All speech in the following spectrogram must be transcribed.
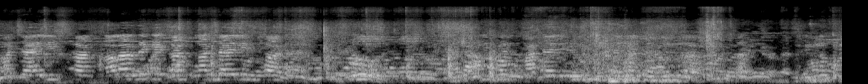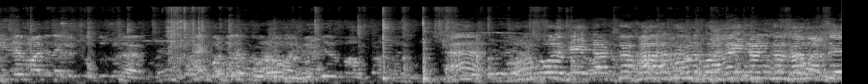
কাঁচা ইলিশ খান কালার দেখে কাঁচা ইলিশ খান। কাঁচা ইলিশ এগুলো ফ্রিজের মাছ না এগুলো চোদ্দশো টাকা এক বছরের পুরো মাছ হ্যাঁ টাটকা মনে টাটকা খান আছে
